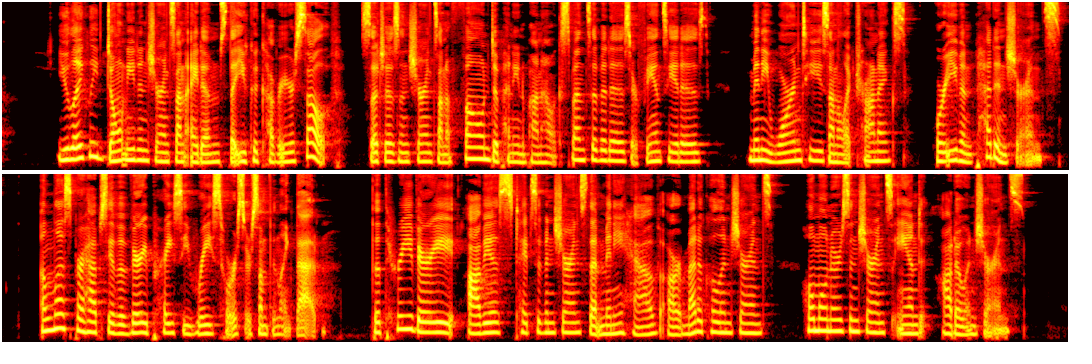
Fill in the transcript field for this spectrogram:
You likely don't need insurance on items that you could cover yourself, such as insurance on a phone, depending upon how expensive it is or fancy it is, many warranties on electronics, or even pet insurance, unless perhaps you have a very pricey racehorse or something like that. The three very obvious types of insurance that many have are medical insurance, homeowners insurance, and auto insurance.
